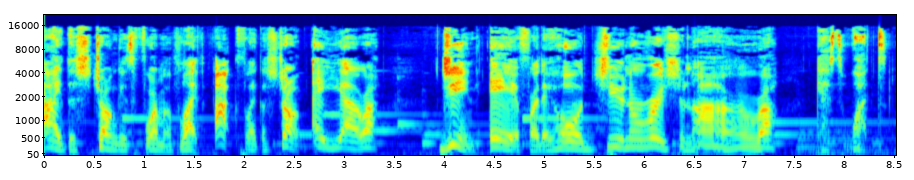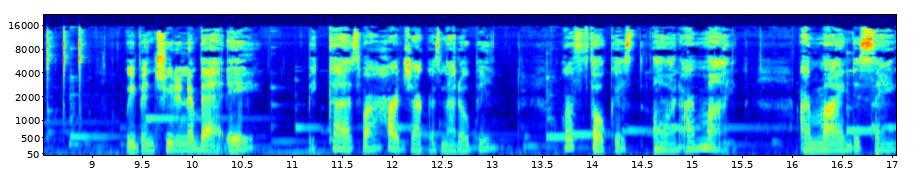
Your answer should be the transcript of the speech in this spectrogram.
I, the strongest form of life. Ox, like a strong. Hey, yara. Gene, air for the whole generation. Ara. Guess what? We've been treating her bad, eh? Because where our heart chakra is not open. We're focused on our mind. Our mind is saying,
